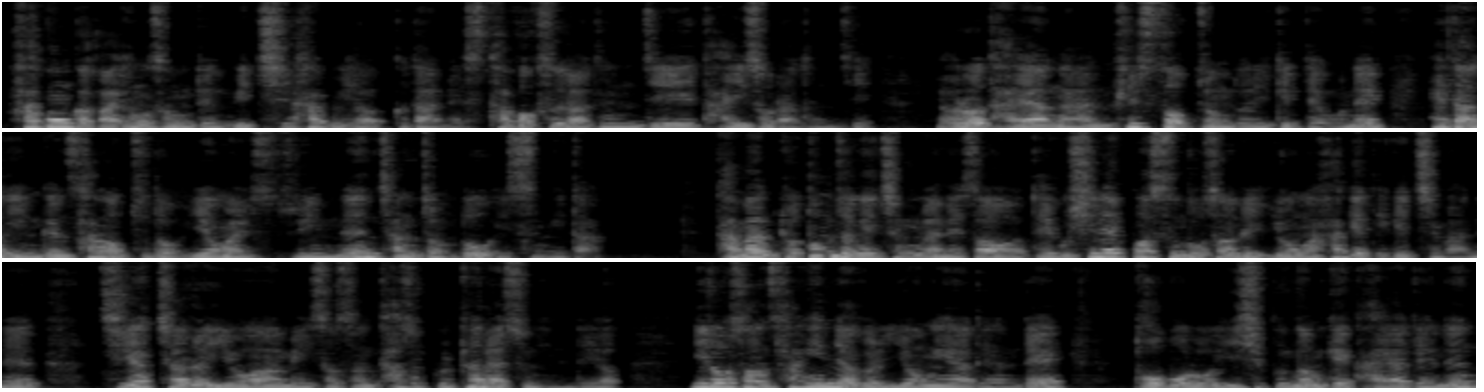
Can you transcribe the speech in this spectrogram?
학원가가 형성된 위치하고요. 그 다음에 스타벅스라든지 다이소라든지 여러 다양한 필수 업종도 있기 때문에 해당 인근 상업지도 이용할 수 있는 장점도 있습니다. 다만 교통적인 측면에서 대구 시내버스 노선을 이용하게 되겠지만은 지하철을 이용함에 있어서는 다소 불편할 수는 있는데요. 1호선 상인역을 이용해야 되는데 도보로 20분 넘게 가야 되는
